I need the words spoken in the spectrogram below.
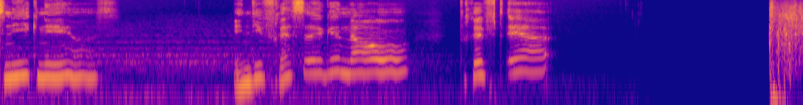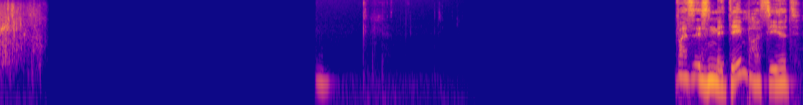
Kommt Sneak Neos. In die Fresse genau trifft er. Was ist denn mit dem passiert?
